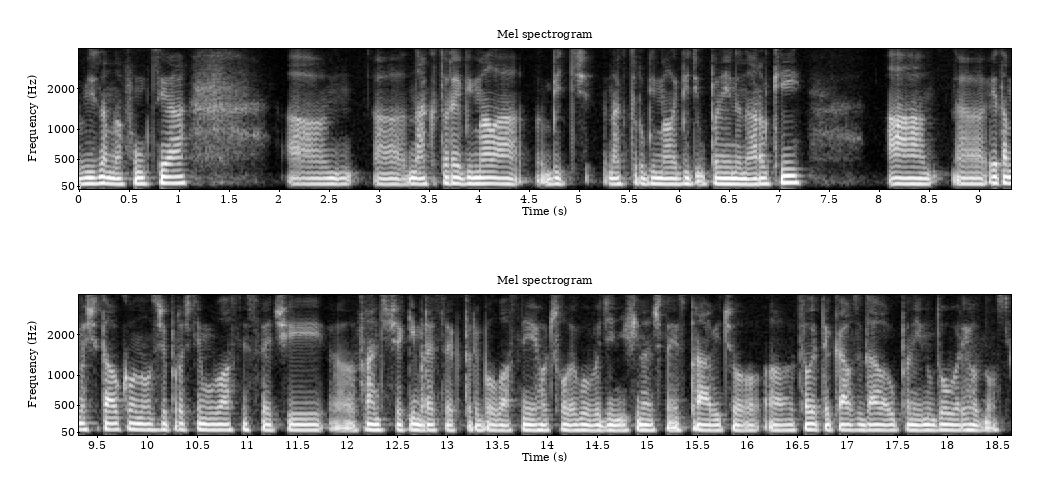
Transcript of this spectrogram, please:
významná funkcia. na ktorej by mala byť, na ktorú by mali byť úplne iné nároky. A je tam ešte tá okolnosť, že proti nemu vlastne svedčí František Imrece, ktorý bol vlastne jeho človek vo vedení finančnej správy, čo celej tej kauze dáva úplne inú dôveryhodnosť.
